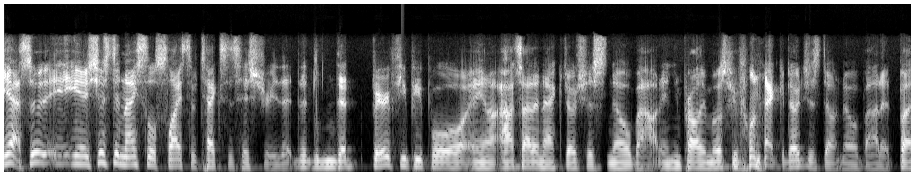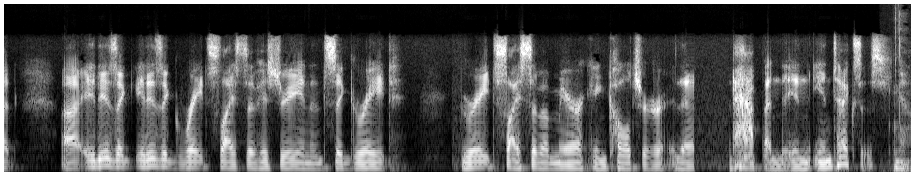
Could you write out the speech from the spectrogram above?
Yeah, so it- it's just a nice little slice of Texas history that that, that very few people, you know, outside of Nacogdoches know about, and probably most people in Nacogdoches don't know about it. But uh, it is a it is a great slice of history, and it's a great great slice of American culture that happened in in Texas. Yeah.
